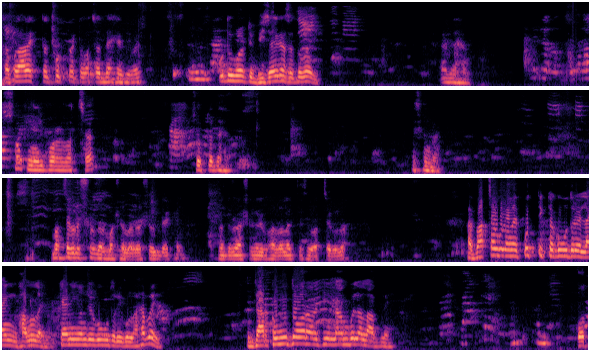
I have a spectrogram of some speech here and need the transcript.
তারপর আরেকটা ছোট্ট একটা বাচ্চা দেখে দি ভাই। কত বড় একটা ভিজাই গেছে তো ভাই। এই দেখেন। সব নীল পরের বাচ্চা। চোখটা না বাচ্চাগুলো সুন্দর মাশাআল্লাহ দর্শক দেখেন। আপনাদের আশা করি ভালো লাগতেছে বাচ্চাগুলো। আর বাচ্চাগুলো ভাই প্রত্যেকটা কবুতরের লাইন ভালো লাইন। ক্যানিগঞ্জের কবুতর এগুলো হ্যাঁ ভাই? যার কবুতর আর কি নাম বলে লাভ নেই। কত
